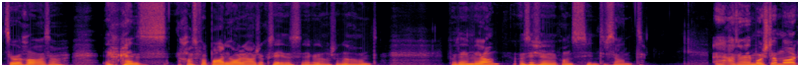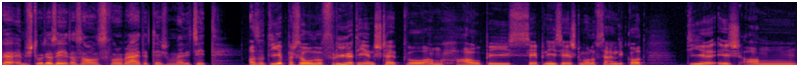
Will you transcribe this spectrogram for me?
zugekommen. Also, ich kenne es, ich habe es vor ein paar Jahren auch schon gesehen, das Regionaljournal. Und von dem her, es ist äh, ganz interessant. Äh, also, wann musst du am Morgen im Studio sehen, dass alles vorbereitet ist? Um welche Zeit? Also die Person, die Frühdienst hat, die am halb sieben das erste Mal auf Sendung geht, die ist am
